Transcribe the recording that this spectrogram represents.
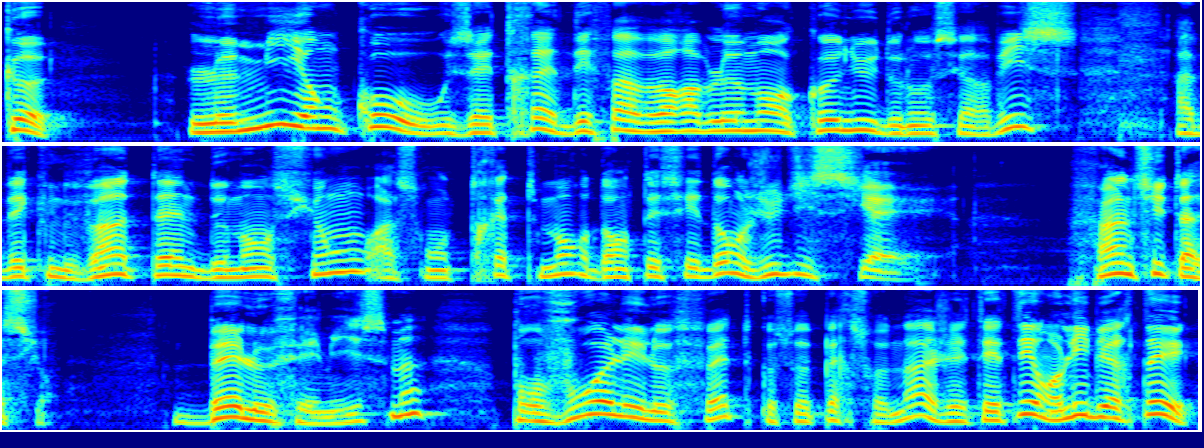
que le mis en cause est très défavorablement connu de nos services, avec une vingtaine de mentions à son traitement d'antécédents judiciaires. Fin de citation bel euphémisme, pour voiler le fait que ce personnage ait été en liberté.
